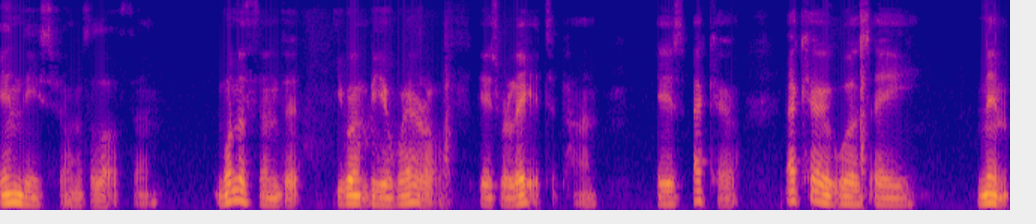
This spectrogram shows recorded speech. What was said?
in these films, a lot of them, one of them that you won't be aware of is related to Pan is Echo. Echo was a nymph,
